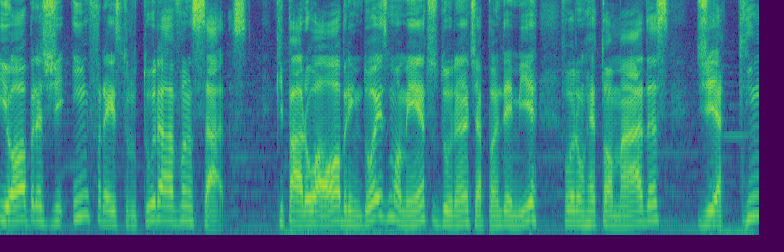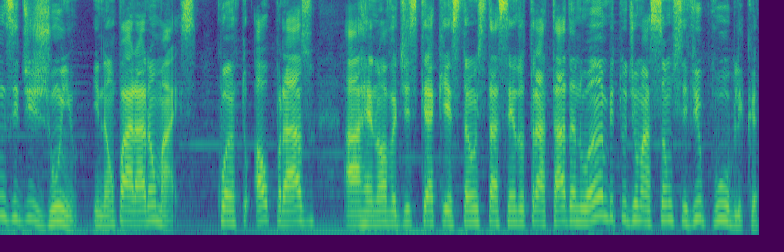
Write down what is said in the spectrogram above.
e obras de infraestrutura avançadas. Que parou a obra em dois momentos durante a pandemia, foram retomadas dia 15 de junho e não pararam mais. Quanto ao prazo, a Renova diz que a questão está sendo tratada no âmbito de uma ação civil pública,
